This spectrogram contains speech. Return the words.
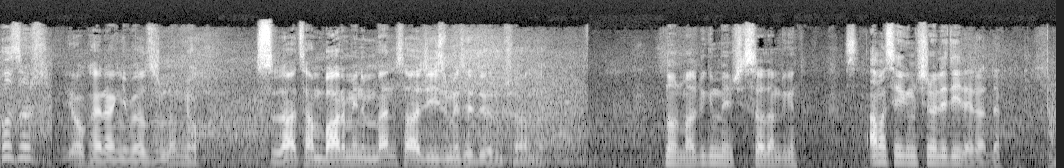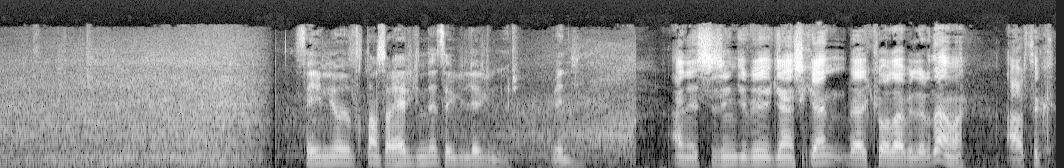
Huzur. Yok herhangi bir hazırlığım yok. Zaten barmenim ben sadece hizmet ediyorum şu anda. Normal bir gün benim için sıradan bir gün. Ama sevgim için öyle değil herhalde. Sevgili olduktan sonra her günde sevgililer günüdür bence. Hani sizin gibi gençken belki olabilirdi ama artık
